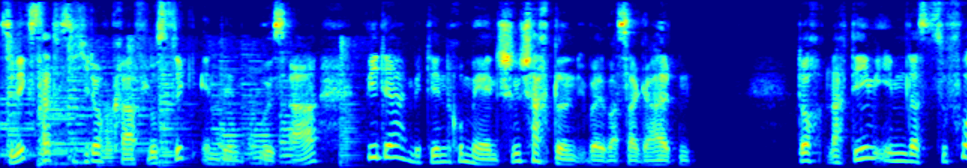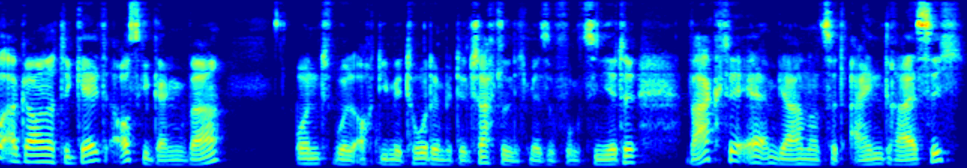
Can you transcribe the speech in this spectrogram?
Zunächst hatte sich jedoch Graf Lustig in den USA wieder mit den rumänischen Schachteln über Wasser gehalten. Doch nachdem ihm das zuvor ergaunerte Geld ausgegangen war, und wohl auch die Methode mit den Schachteln nicht mehr so funktionierte, wagte er im Jahr 1931,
